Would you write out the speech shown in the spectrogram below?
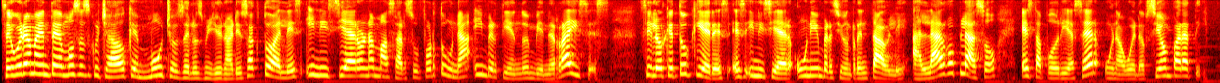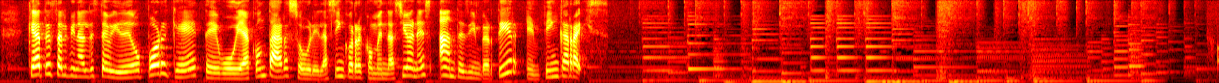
Seguramente hemos escuchado que muchos de los millonarios actuales iniciaron a amasar su fortuna invirtiendo en bienes raíces. Si lo que tú quieres es iniciar una inversión rentable a largo plazo, esta podría ser una buena opción para ti. Quédate hasta el final de este video porque te voy a contar sobre las 5 recomendaciones antes de invertir en finca raíz.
